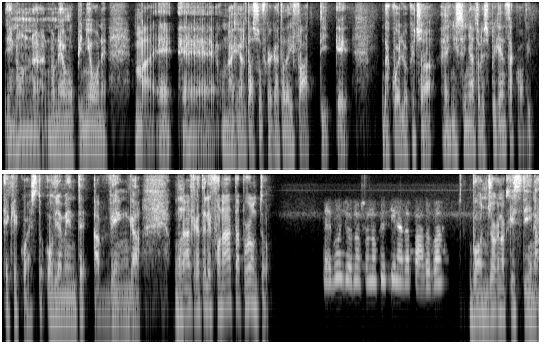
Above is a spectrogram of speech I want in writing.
e non, non è un'opinione, ma è, è, una realtà soffragata dai fatti e da quello che ci ha eh, insegnato l'esperienza Covid e che questo ovviamente avvenga. Un'altra telefonata, pronto? Eh, buongiorno, sono Cristina da Padova. Buongiorno Cristina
